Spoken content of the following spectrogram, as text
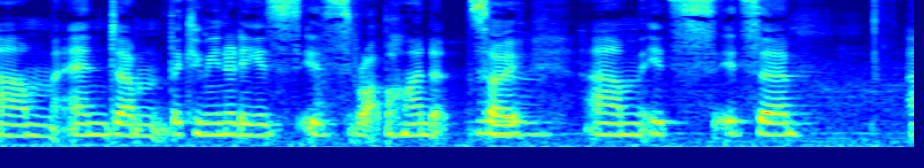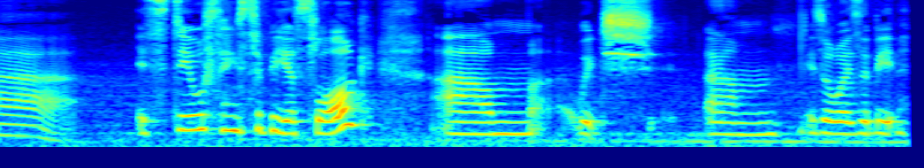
um, and um, the community is is right behind it. So um, it's it's a uh, it still seems to be a slog, um, which um, is always a bit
